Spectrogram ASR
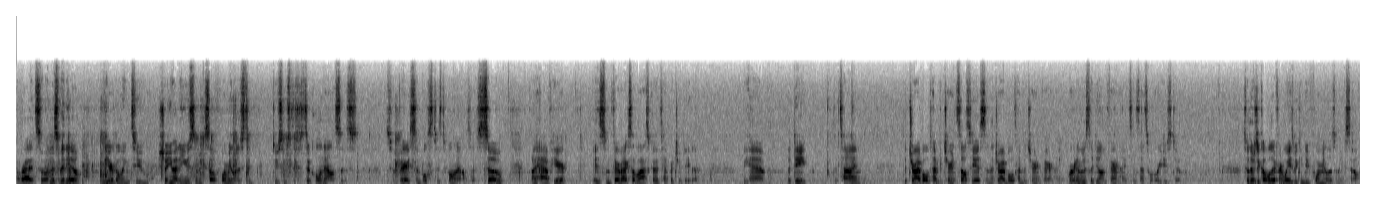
Alright, so in this video we are going to show you how to use some Excel formulas to do some statistical analysis. So very simple statistical analysis. So what I have here is some Fairbanks, Alaska temperature data. We have the date, the time, the dry bulb temperature in Celsius, and the dry bulb temperature in Fahrenheit. We're going to mostly deal in Fahrenheit since that's what we're used to. So there's a couple different ways we can do formulas in Excel.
